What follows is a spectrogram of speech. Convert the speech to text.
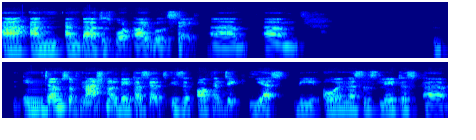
uh, and and that is what I will say. Um, um, in terms of national data sets, is it authentic? Yes, the ONS's latest uh,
